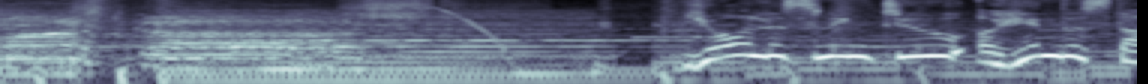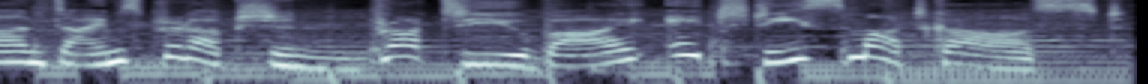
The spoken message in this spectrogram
Smartcast. You're listening to a Hindustan Times production brought to you by HT Smartcast.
